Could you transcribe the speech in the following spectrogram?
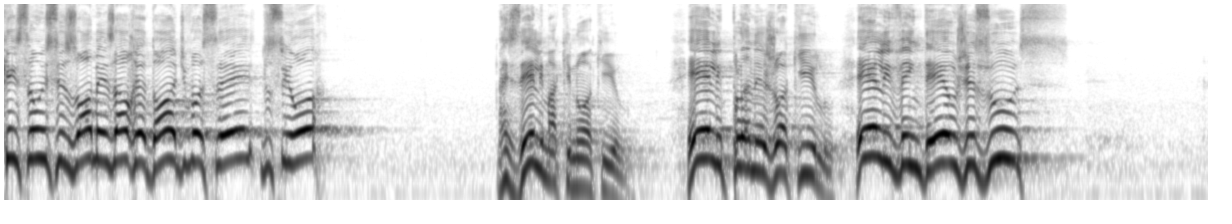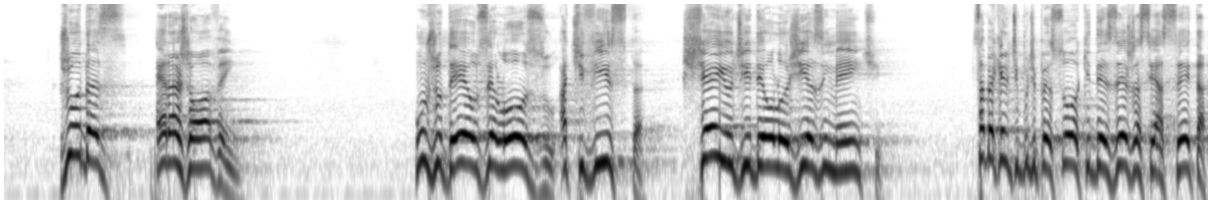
Quem são esses homens ao redor de você, do Senhor? Mas ele maquinou aquilo, ele planejou aquilo, ele vendeu Jesus. Judas era jovem, um judeu zeloso, ativista, cheio de ideologias em mente. Sabe aquele tipo de pessoa que deseja ser aceita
